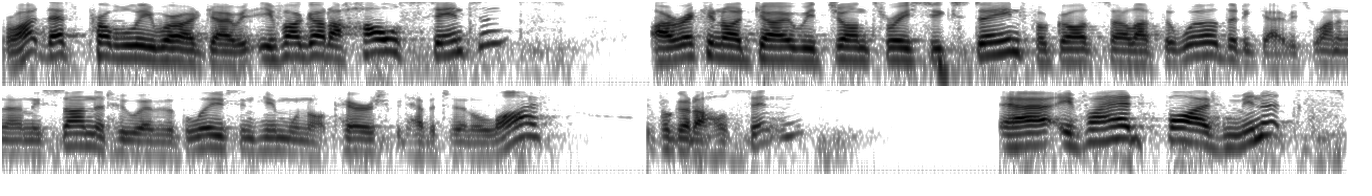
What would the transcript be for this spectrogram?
Right? That's probably where I'd go with. If I got a whole sentence, I reckon I'd go with John 3:16, for God so loved the world that he gave his one and only son that whoever believes in him will not perish but have eternal life. If I got a whole sentence. Uh, if I had 5 minutes,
